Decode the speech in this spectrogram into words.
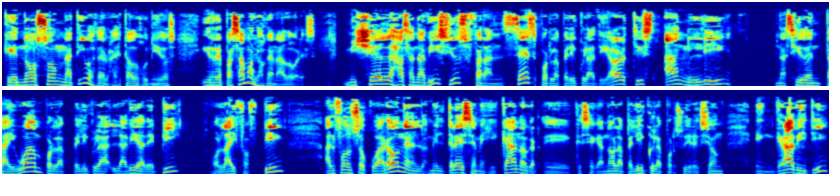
que no son nativos de los Estados Unidos. Y repasamos los ganadores. Michel Hazanavicius, francés por la película The Artist, Ang Lee, nacido en Taiwán por la película La vida de Pi, Life of Pi, Alfonso Cuarón en el 2013, mexicano, eh, que se ganó la película por su dirección en Gravity,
